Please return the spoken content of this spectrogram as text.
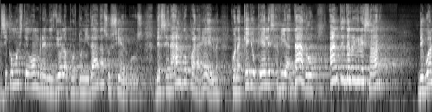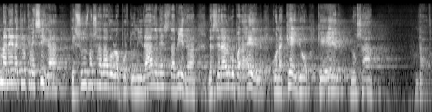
Así como este hombre les dio la oportunidad a sus siervos de hacer algo para él con aquello que él les había dado antes de regresar, de igual manera quiero que me siga, Jesús nos ha dado la oportunidad en esta vida de hacer algo para él con aquello que él nos ha dado.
